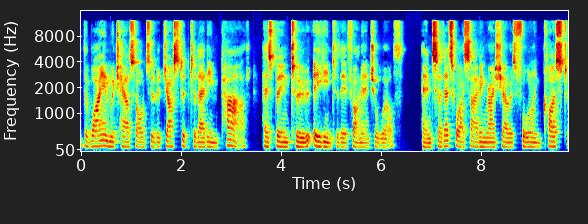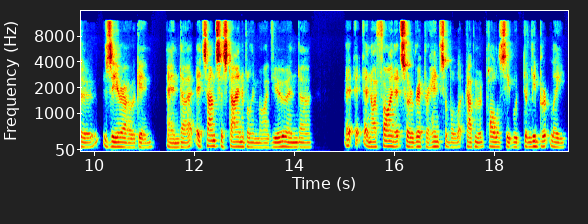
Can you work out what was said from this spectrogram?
The way in which households have adjusted to that in part has been to eat into their financial wealth. And so that's why saving ratio is falling close to zero again. And uh, it's unsustainable in my view. And uh, and I find it sort of reprehensible that government policy would deliberately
